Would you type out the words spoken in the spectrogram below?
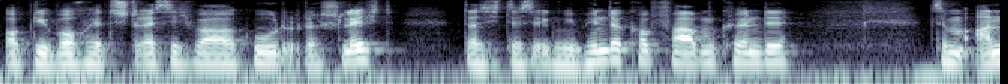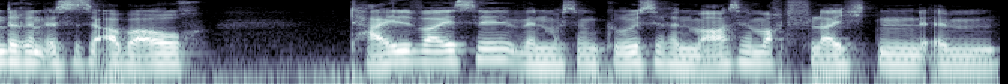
ob die Woche jetzt stressig war, gut oder schlecht, dass ich das irgendwie im Hinterkopf haben könnte. Zum anderen ist es aber auch teilweise, wenn man es in größeren Maße macht, vielleicht ein ähm,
